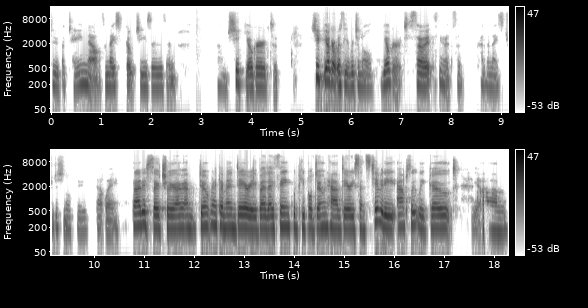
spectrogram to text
to obtain now. Some nice goat cheeses and um, sheep yogurt. Sheep yogurt was the original yogurt, so it's you know it's a kind of a nice traditional food that way. That is so true. I, I, don't recommend dairy, but I think when people don't have dairy sensitivity, absolutely goat, yeah. um,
